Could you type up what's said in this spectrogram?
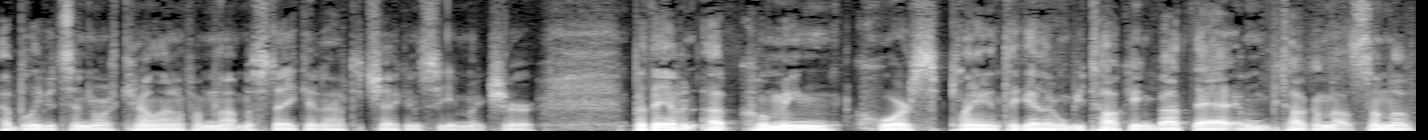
I believe it's in North Carolina, if I'm not mistaken. I have to check and see and make sure. But they have an upcoming course planned together. We'll be talking about that, and we'll be talking about some of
